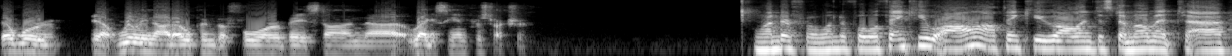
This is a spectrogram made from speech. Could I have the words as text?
that were you know, really not open before based on uh, legacy infrastructure. Wonderful, wonderful. Well, thank you all. I'll thank you all in just a moment uh,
